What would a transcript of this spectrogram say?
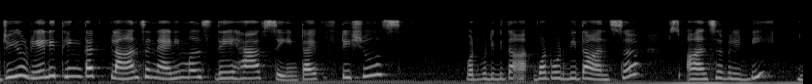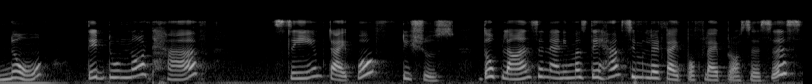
do you really think that plants and animals they have same type of tissues? What would be the what would be the answer? So, answer will be no they do not have same type of tissues. Though plants and animals they have similar type of life processes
